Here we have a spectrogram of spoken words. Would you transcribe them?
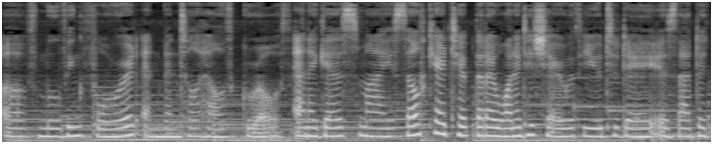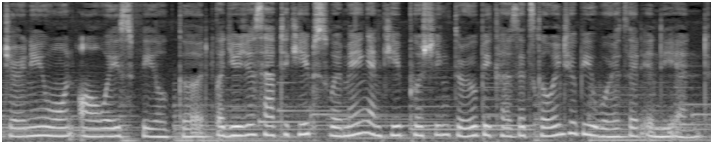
of moving forward and mental health growth. And I guess my self care tip that I wanted to share with you today is that the journey won't always feel good, but you just have to keep swimming and keep pushing through because it's going to be worth it in the end.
